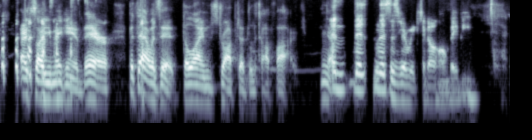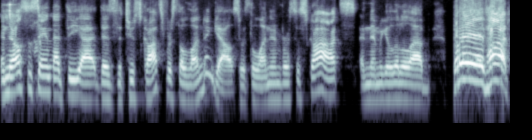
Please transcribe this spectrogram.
I saw you making it there, but that was it. The lines dropped at the top five. Yeah. and this this is your week to go home, baby. And they're also saying that the uh there's the two Scots versus the London gals. So it's the London versus Scots. And then we get a little uh brave heart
